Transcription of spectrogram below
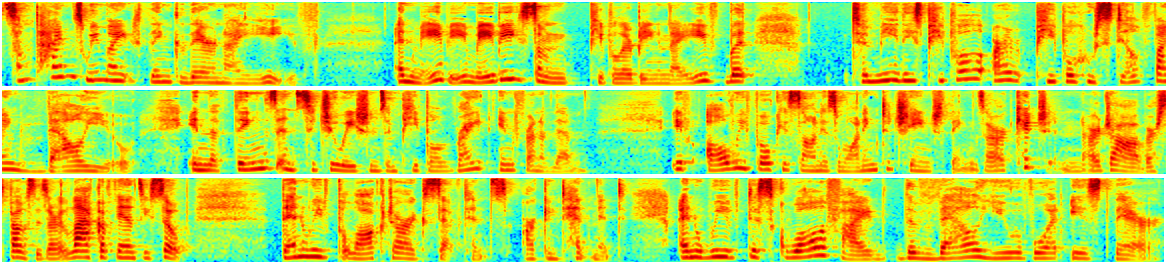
sometimes we might think they're naive. And maybe, maybe some people are being naive, but to me, these people are people who still find value in the things and situations and people right in front of them. If all we focus on is wanting to change things, our kitchen, our job, our spouses, our lack of fancy soap, then we've blocked our acceptance, our contentment, and we've disqualified the value of what is there.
